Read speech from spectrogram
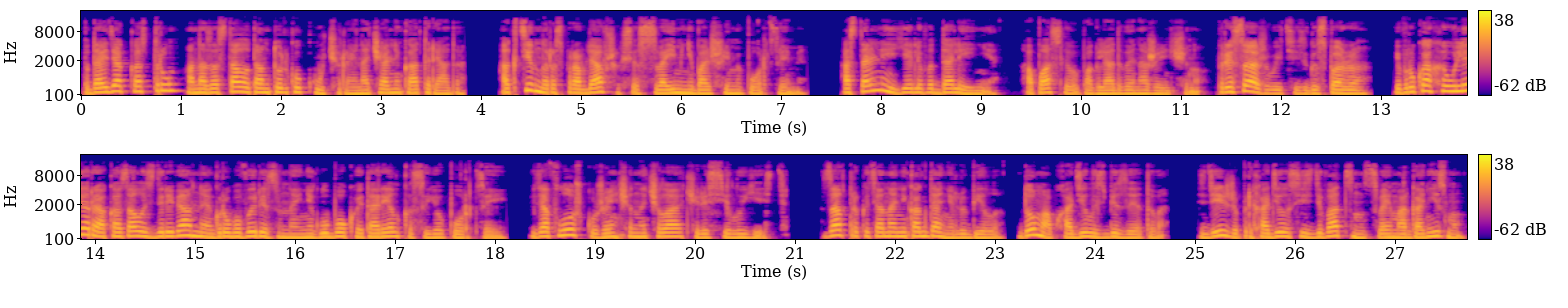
Подойдя к костру, она застала там только кучера и начальника отряда, активно расправлявшихся со своими небольшими порциями. Остальные ели в отдалении, опасливо поглядывая на женщину. «Присаживайтесь, госпожа». И в руках Эулеры оказалась деревянная, грубо вырезанная, неглубокая тарелка с ее порцией. Взяв ложку, женщина начала через силу есть. Завтракать она никогда не любила, дома обходилась без этого. Здесь же приходилось издеваться над своим организмом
